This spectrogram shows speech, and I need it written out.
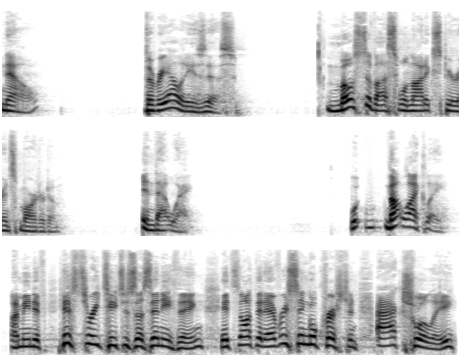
Now, the reality is this most of us will not experience martyrdom in that way. Not likely. I mean, if history teaches us anything, it's not that every single Christian actually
